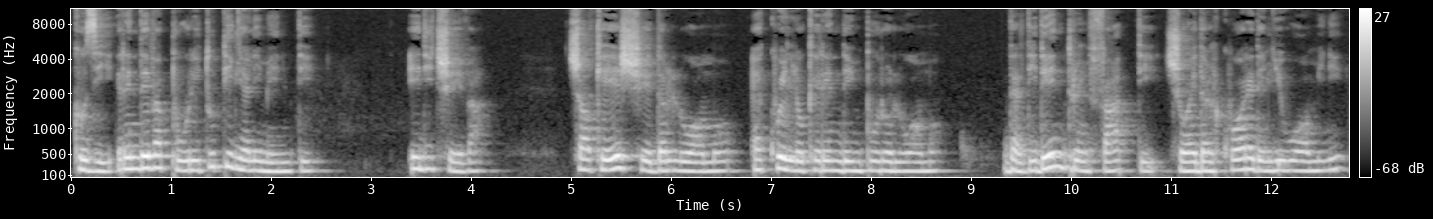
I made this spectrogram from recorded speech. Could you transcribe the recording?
Così rendeva puri tutti gli alimenti. E diceva Ciò che esce dall'uomo è quello che rende impuro l'uomo da di dentro, infatti, cioè dal cuore degli uomini,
